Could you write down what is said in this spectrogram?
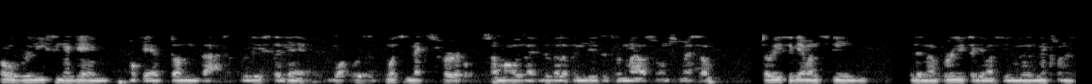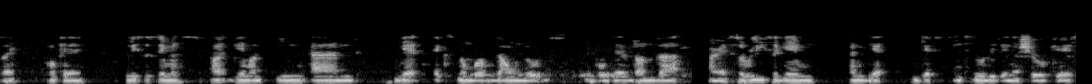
oh, releasing a game. Okay, I've done that. Released a game. What was what's the next hurdle? So I'm always like developing these little milestones for myself. So release a game on Steam. Then I've released a game on Steam. The next one is like, okay, release the same uh, game on Steam and get X number of downloads. Okay, I've done that. All right, so release a game and get get it included in a showcase.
